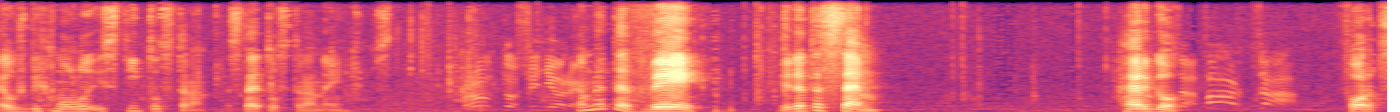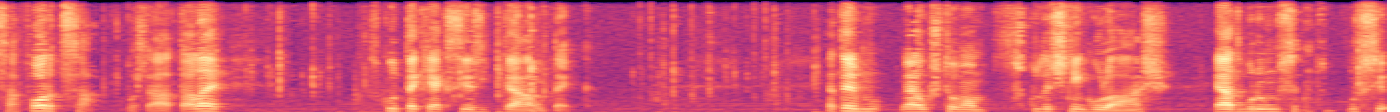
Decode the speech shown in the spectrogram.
já už bych mohl i z, této stran, z této strany. Kam jdete vy? Jdete sem. Hergo. Forza, forza! Pořád, ale skutek, jak si říká, utek. Já, tady, já už to mám skutečně guláš. Já to budu muset prostě...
